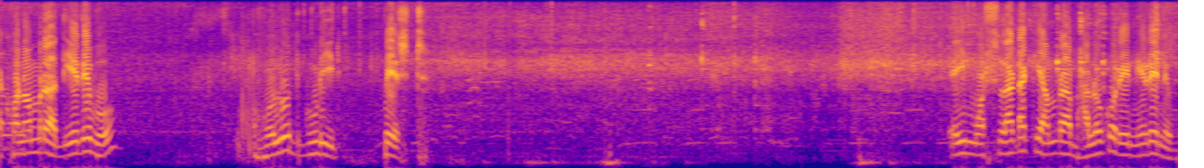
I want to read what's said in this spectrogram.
এখন আমরা দিয়ে দেব হলুদ গুঁড়ির পেস্ট। এই মশলাটাকে আমরা ভালো করে নেড়ে নেব।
